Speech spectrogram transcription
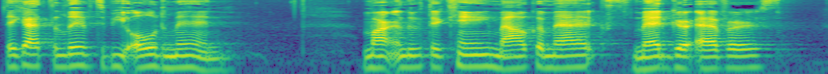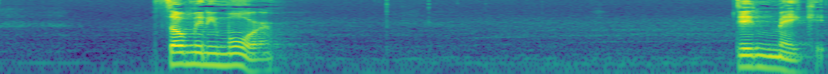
They got to live to be old men. Martin Luther King, Malcolm X, Medgar Evers, so many more didn't make it.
